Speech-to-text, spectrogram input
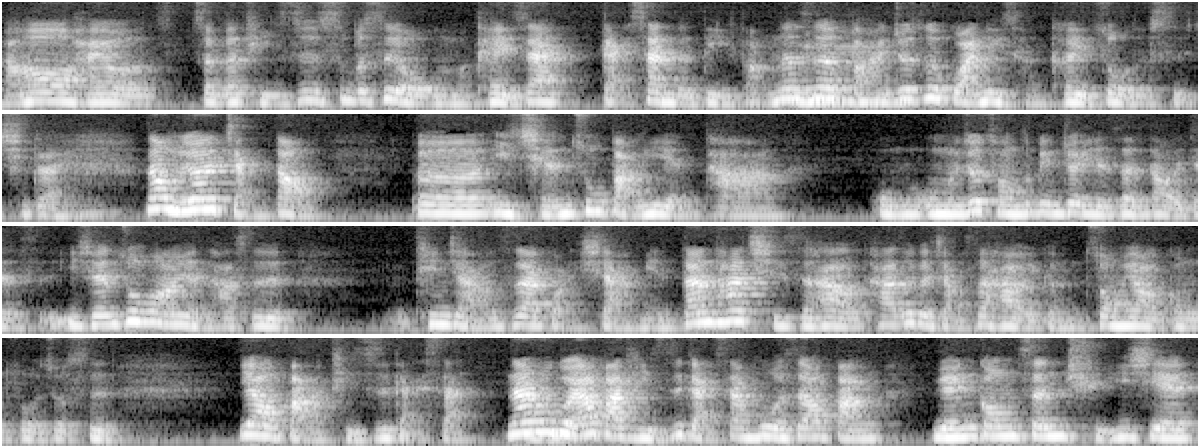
然后还有整个体制是不是有我们可以在改善的地方？那这本来就是管理层可以做的事情。对。那我们就会讲到，呃，以前朱榜眼他，我们我们就从这边就延伸到一件事。以前朱榜眼他是听讲是在管下面，但他其实还有他这个角色还有一个很重要的工作，就是要把体制改善。那如果要把体制改善，或者是要帮员工争取一些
